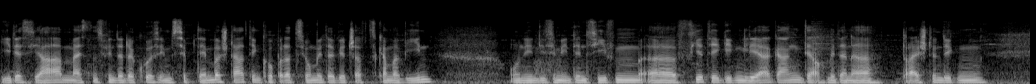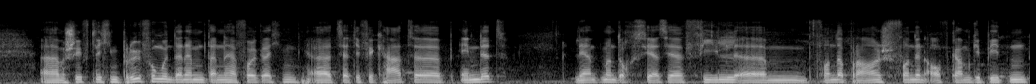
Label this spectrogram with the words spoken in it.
Jedes Jahr, meistens findet der Kurs im September statt, in Kooperation mit der Wirtschaftskammer Wien. Und in diesem intensiven äh, viertägigen Lehrgang, der auch mit einer dreistündigen äh, schriftlichen Prüfung und einem dann erfolgreichen äh, Zertifikat äh, endet, lernt man doch sehr, sehr viel ähm, von der Branche, von den Aufgabengebieten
